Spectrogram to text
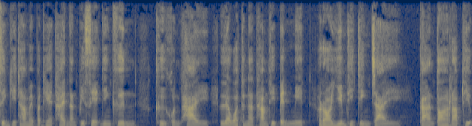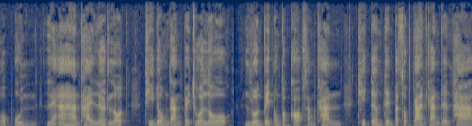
สิ่งที่ทำให้ประเทศไทยนั้นพิเศษยิ่งขึ้น คือคนไทย และวัฒนธรรมที่เป็นมิตร รอยยิ้มที่จริงใจ การต้อนรับที่อบอุ่น และอาหารไทยเลิศรสที่โด่งดังไปทั่วโลก ล้วนเป็นองค์ประกอบสำคัญที่เติมเต็มประสบการณ์การเดินทาง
